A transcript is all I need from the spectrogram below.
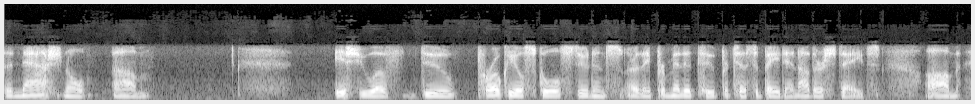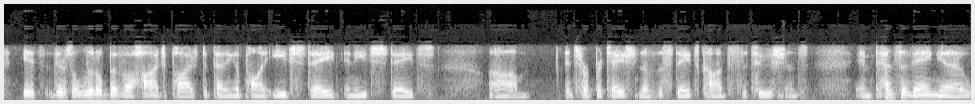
the national um, issue of do parochial school students are they permitted to participate in other states? Um, it, there's a little bit of a hodgepodge depending upon each state and each state's um, interpretation of the state's constitutions. In Pennsylvania,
